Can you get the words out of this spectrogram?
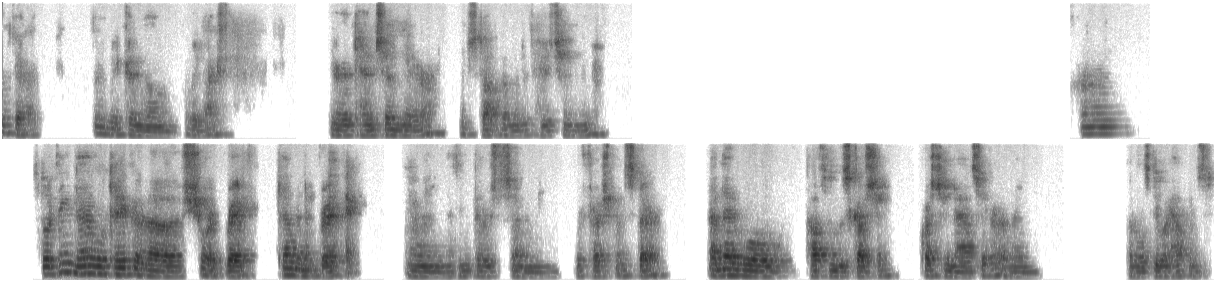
Okay, then we can um, relax your attention there and stop the meditation. Um, so I think now we'll take a short break, 10 minute break. And I think there's some refreshments there. And then we'll have some discussion, question and answer, and then, then we'll see what happens.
